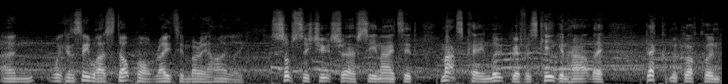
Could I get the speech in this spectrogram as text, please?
And we can see why Stockport rate him very highly. Substitutes for FC United: Max Kane, Luke Griffiths, Keegan Hartley, Declan McLaughlin,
